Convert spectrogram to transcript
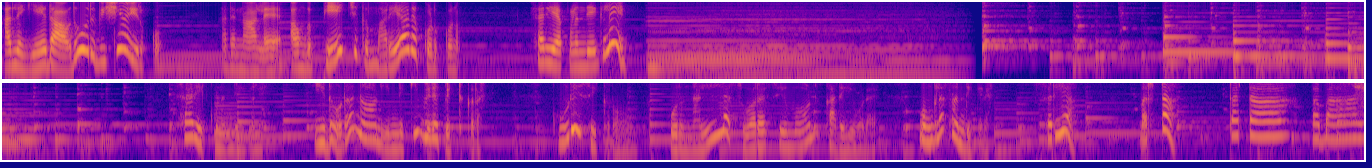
அதில் ஏதாவது ஒரு விஷயம் இருக்கும். அதனால் அவங்க பேச்சுக்கு மரியாதை கொடுக்கணும். சரியா குழந்தைகளே? சரி குழந்தைகளே இதோட நான் இன்னைக்கு விடைபெற்றுக்கிறேன் கூடிய சீக்கிரம் ஒரு நல்ல சுவாரஸ்யமான கதையோட உங்களை சந்திக்கிறேன். சரியா? வரட்டா. டாட்டா. Bye bye.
